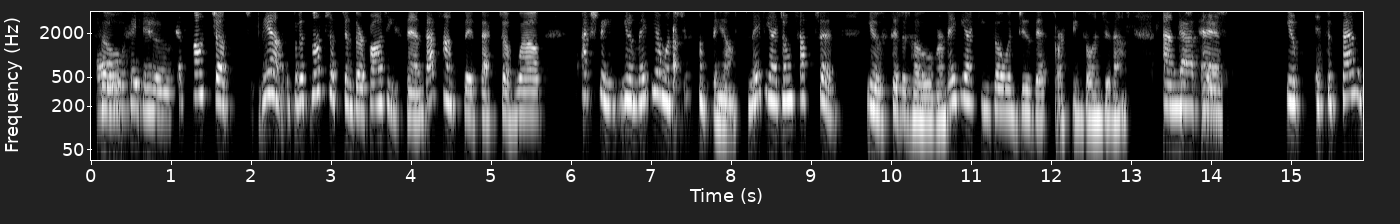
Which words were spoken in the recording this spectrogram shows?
So oh, they do. It's not just, yeah, but it's not just in their bodies then. That has the effect of, well, actually, you know, maybe I want to do something else. Maybe I don't have to, you know, sit at home, or maybe I can go and do this, or I can go and do that. And that's um, it. You know, it's about,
